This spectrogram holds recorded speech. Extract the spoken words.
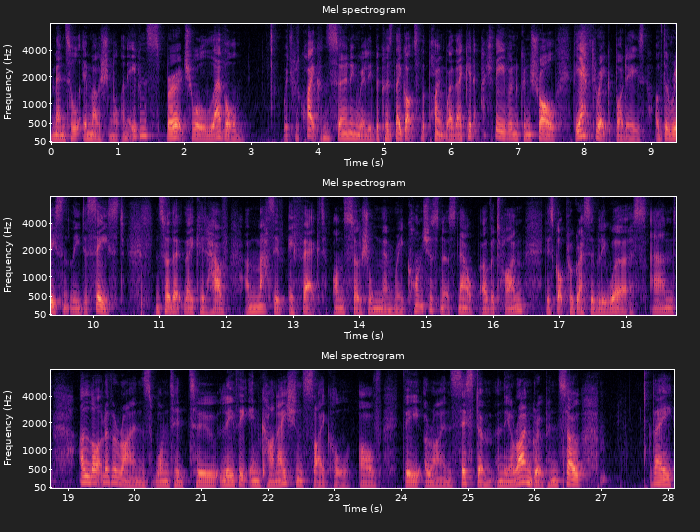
mental, emotional, and even spiritual level which was quite concerning really because they got to the point where they could actually even control the etheric bodies of the recently deceased and so that they could have a massive effect on social memory consciousness. Now over time this got progressively worse and a lot of Orions wanted to leave the incarnation cycle of the Orion system and the Orion group and so they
